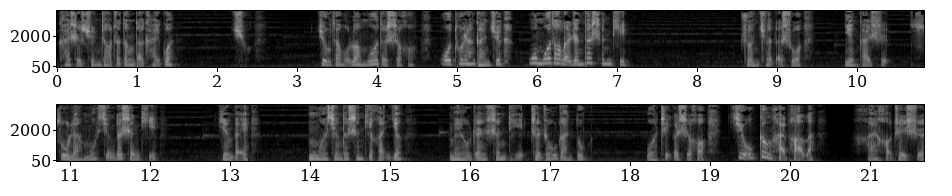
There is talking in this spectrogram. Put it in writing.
开始寻找着灯的开关。就就在我乱摸的时候，我突然感觉我摸到了人的身体。准确的说，应该是塑料模型的身体，因为模型的身体很硬，没有人身体这柔软度。我这个时候就更害怕了。还好这时。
